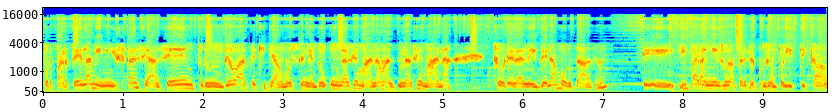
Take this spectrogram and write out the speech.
por parte de la ministra se hace dentro de un debate que llevamos teniendo una semana, más de una semana, sobre la ley de la mordaza. Eh, y para mí es una persecución política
